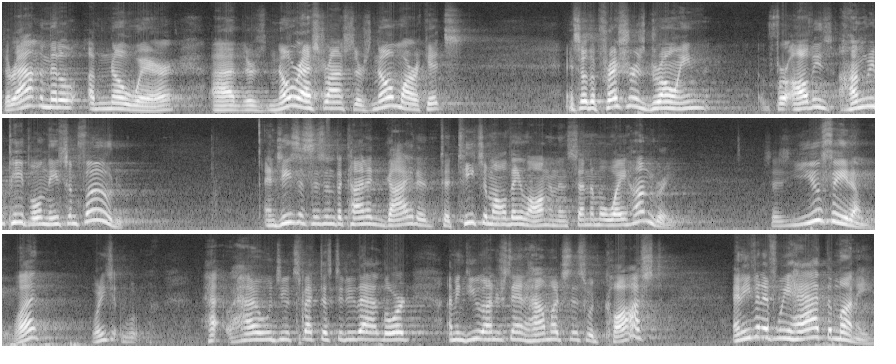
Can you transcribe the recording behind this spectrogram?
they're out in the middle of nowhere. Uh, there's no restaurants, there's no markets. And so the pressure is growing for all these hungry people need some food. And Jesus isn't the kind of guy to, to teach them all day long and then send them away hungry. He says, You feed them. What? What do you, how, how would you expect us to do that, Lord? I mean, do you understand how much this would cost? And even if we had the money,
